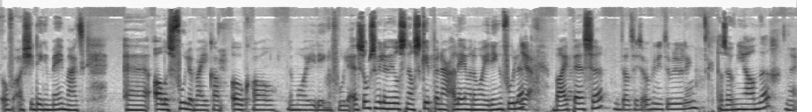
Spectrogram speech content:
of als je dingen meemaakt, eh, alles voelen. Maar je kan ook al de mooie dingen voelen. En soms willen we heel snel skippen naar alleen maar de mooie dingen voelen. Ja. Bypassen. Dat is ook weer niet de bedoeling. Dat is ook niet handig. Nee.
